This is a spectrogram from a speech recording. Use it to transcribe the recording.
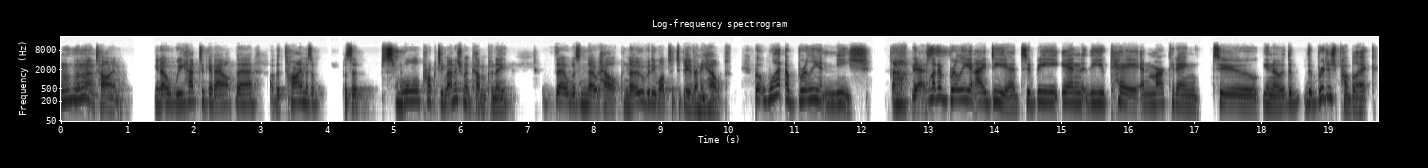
mm-hmm. at that mm-hmm. time. You know, we had to get out there at the time as a as a small property management company. There was no help. Nobody wanted to be of any help. But what a brilliant niche. Oh, yes. What a brilliant idea to be in the UK and marketing to, you know, the, the British public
